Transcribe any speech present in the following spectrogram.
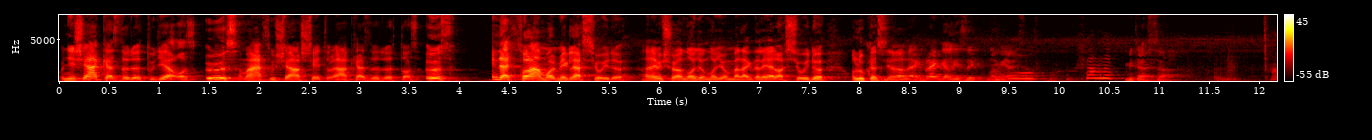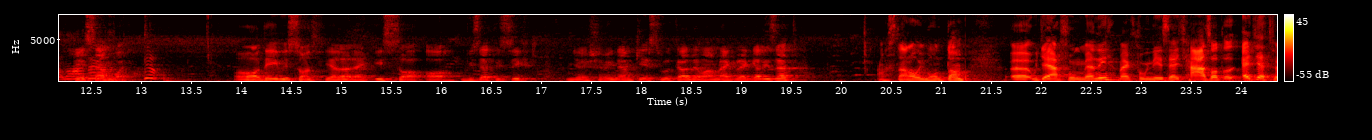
Ugyanis elkezdődött ugye az ősz, március 1 elkezdődött az ősz, Mindegy, talán majd még lesz jó idő. Hát nem is olyan nagyon-nagyon meleg, de lesz jó idő. A Lucas jelenleg reggelizik. Na mi helyzet? Semmi. Mit eszel? Hát Készen vagy? Ja. A Davis az jelenleg issza a vizet iszik, ugyanis még nem készült el, de már megreggelizett. Aztán, ahogy mondtam, ugye el fogunk menni, meg fogunk nézni egy házat. Az egyet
